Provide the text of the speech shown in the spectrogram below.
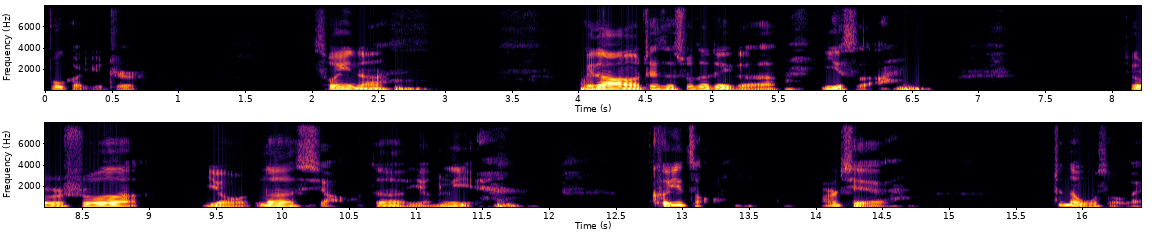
不可预知。所以呢，回到这次说的这个意思啊，就是说有了小的盈利可以走，而且。真的无所谓，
